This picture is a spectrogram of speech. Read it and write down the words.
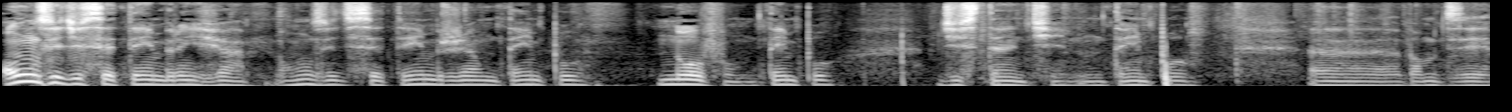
11 de setembro, hein, já. 11 de setembro já é um tempo novo, um tempo distante, um tempo, uh, vamos dizer,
